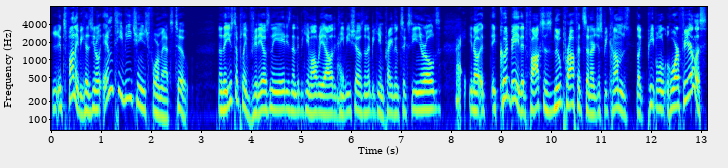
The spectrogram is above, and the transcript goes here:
it's funny because you know MTV changed formats too. Now they used to play videos in the '80s, and then it became all reality TV shows, and then it became pregnant 16 year olds. Right. You know, it, it could be that Fox's new profit center just becomes like people who are fearless.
